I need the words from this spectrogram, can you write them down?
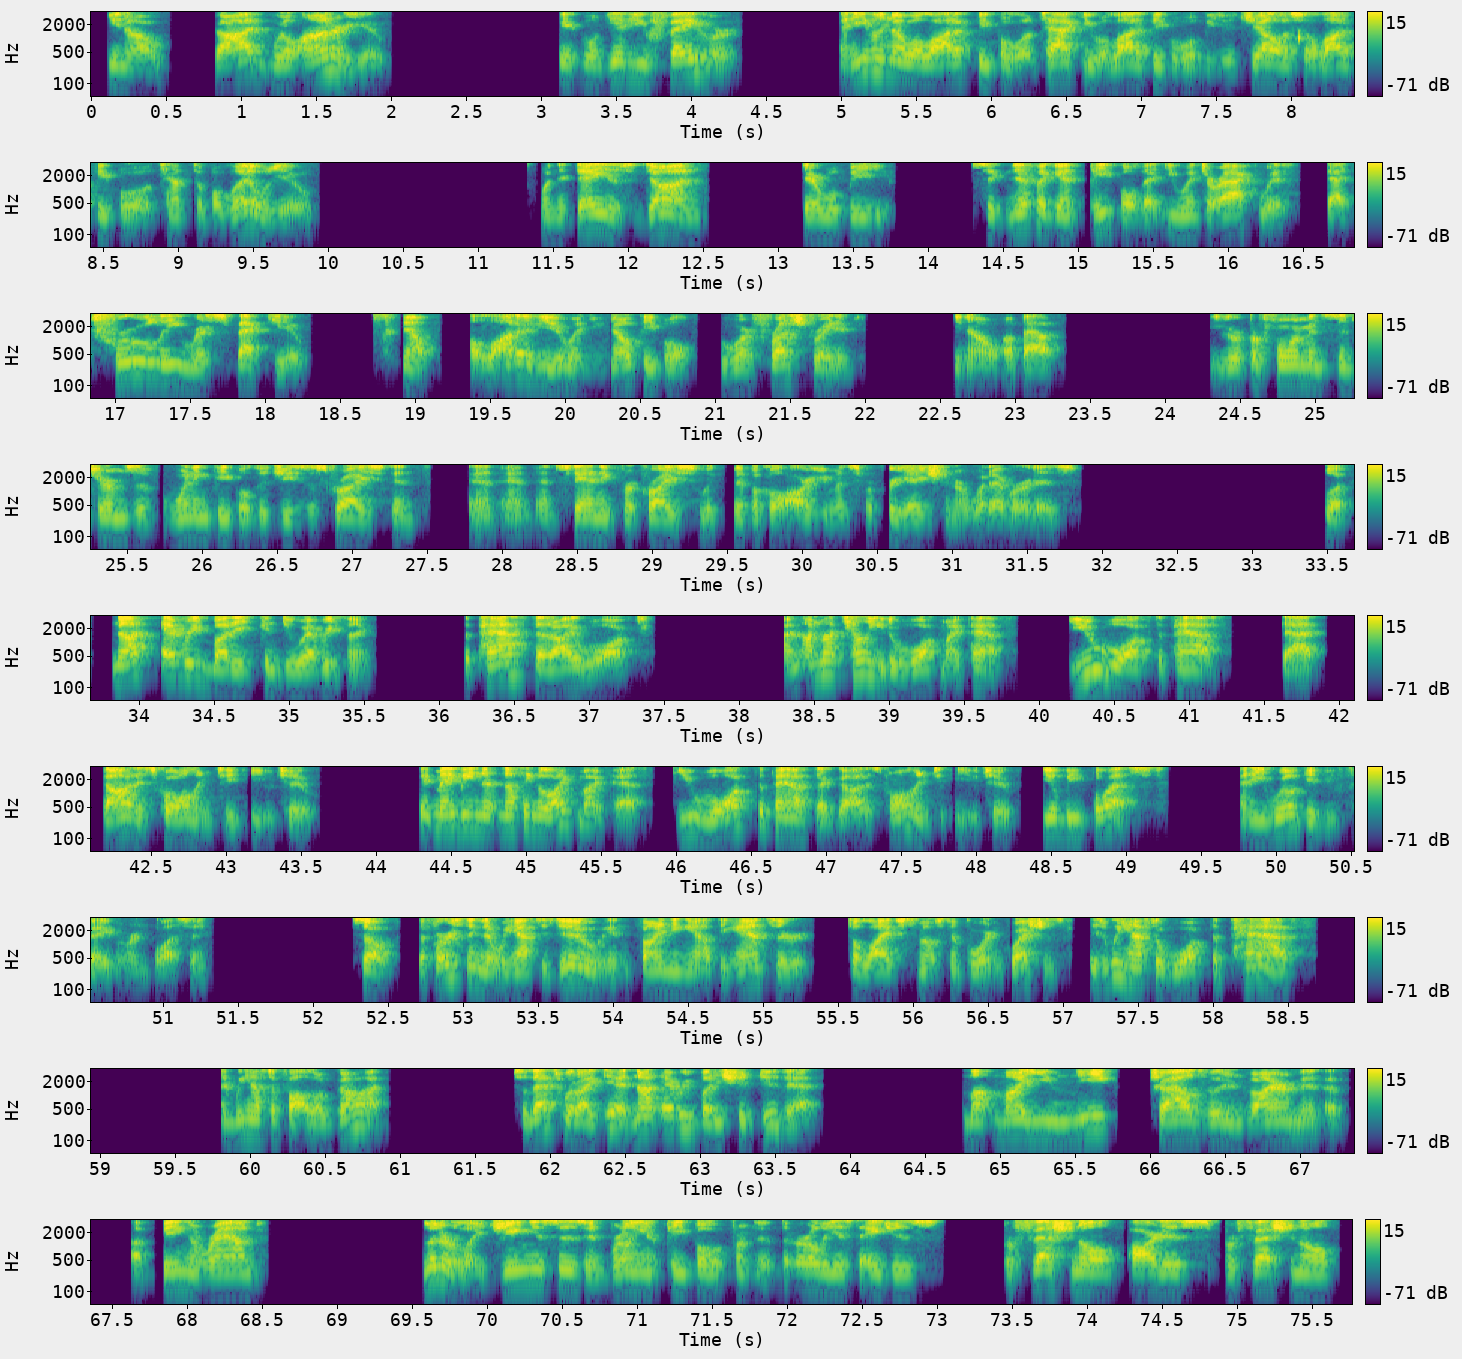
you know, God will honor you. It will give you favor. And even though a lot of people will attack you, a lot of people will be jealous, a lot of people will attempt to belittle you, when the day is done, there will be significant people that you interact with that truly respect you. Now, a lot of you, and you know people who are frustrated, you know, about your performance in terms of winning people to Jesus Christ and, and, and, and standing for Christ with biblical arguments for creation or whatever it is. Look, not everybody can do everything. The path that I walked, I'm, I'm not telling you to walk my path. You walk the path that God is calling to you to. It may be nothing like my path. You walk the path that God is calling to you to, you'll be blessed, and He will give you favor and blessing. So, the first thing that we have to do in finding out the answer to life's most important questions is we have to walk the path and we have to follow God. So, that's what I did. Not everybody should do that. My, my unique childhood environment of, of being around literally geniuses and brilliant people from the, the earliest ages professional artists, professional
